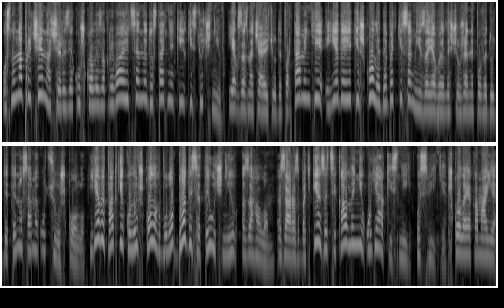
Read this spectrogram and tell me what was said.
Основна причина, через яку школи закривають, це недостатня кількість учнів. Як зазначають у департаменті, є деякі школи, де батьки самі заявили, що вже не поведуть дитину саме у цю школу. Є випадки, коли в школах було до 10 учнів загалом. Зараз батьки зацікавлені у якісній освіті. Школа, яка має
